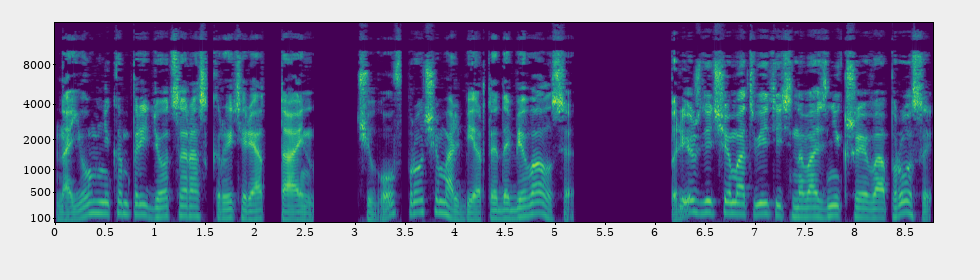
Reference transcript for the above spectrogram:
наемникам придется раскрыть ряд тайн, чего, впрочем, Альберт и добивался. «Прежде чем ответить на возникшие вопросы»,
